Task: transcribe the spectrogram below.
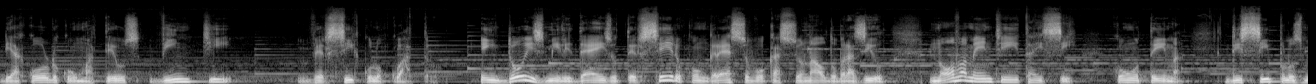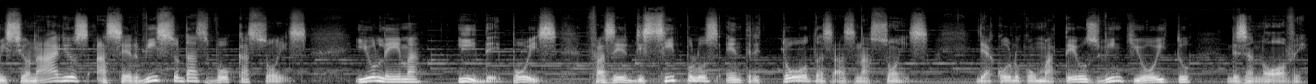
de acordo com Mateus 20, versículo 4. Em 2010, o terceiro Congresso Vocacional do Brasil, novamente em Itaici, com o tema Discípulos Missionários a Serviço das Vocações e o lema Ide, pois, fazer discípulos entre todas as nações, de acordo com Mateus 28, 19.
